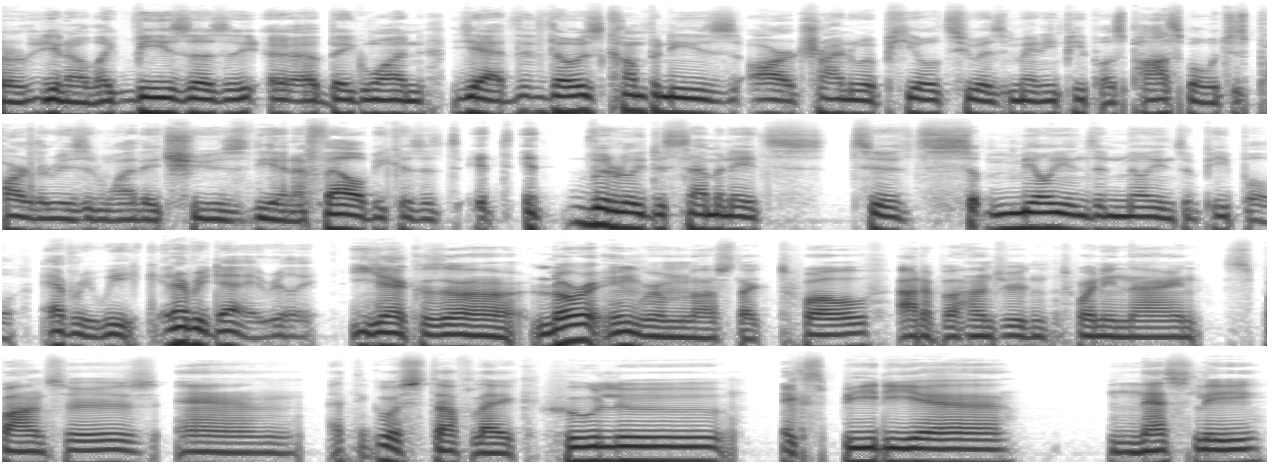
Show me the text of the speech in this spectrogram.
or you know, like Visa is a, a big one. Yeah, th- those companies are trying to appeal to as many people as possible, which is part of the reason why they choose the NFL because it's it it literally disseminates to millions and millions of people every week and every day, really. Yeah, because uh, Laura Ingraham lost like 12 out of 129 sponsors. And I think it was stuff like Hulu, Expedia, Nestle.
